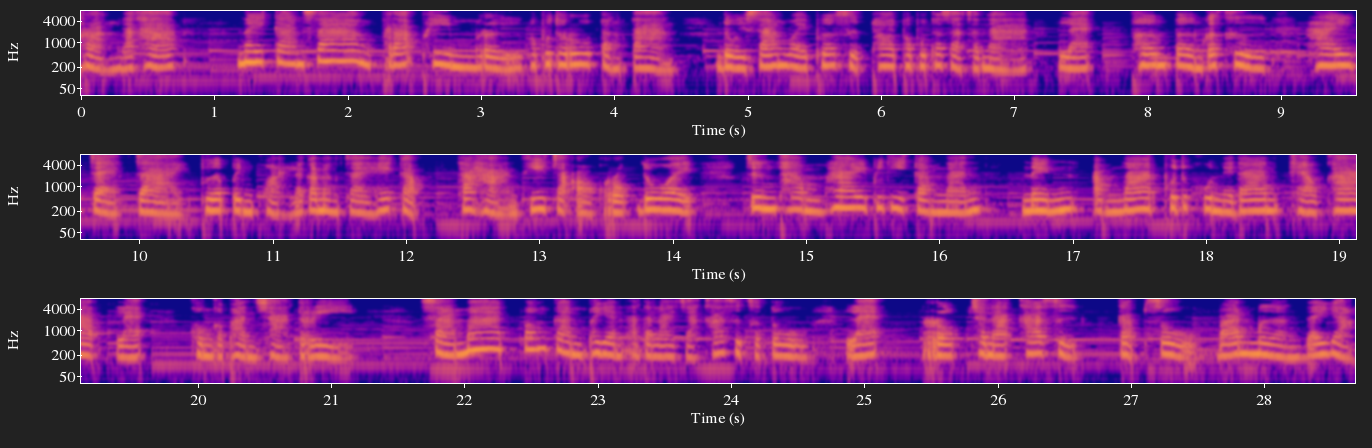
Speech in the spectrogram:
ขลังนะคะ ในการสร้างพระพิมพ์ หรือพระพุทธรูปต่างๆ โดยสร้างไว้เพื่อสืบทอดพระพุทธศาสนา และ เพิ่มเติมก็คือ ให้แจกจ่ายเพื่อเป็นขวัญและกำลังใจให้กับทหารที่จะออกรบด้วย จึงทำให้พิธีกรรมนั้นเน้นอำนาจพุทธคุณในด้านแคล้วคาดและคงกระพันชาตรี สามารถป้องกันพยันอันตรายจากข้าศึกศัตรูและรบชนะข้าศึกกลับสู่บ้านเมืองได้อย่าง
